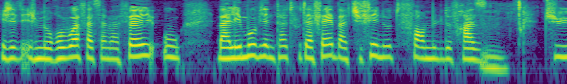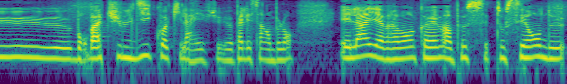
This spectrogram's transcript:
Et je me revois face à ma feuille où bah, les mots viennent pas tout à fait. Bah, tu fais une autre formule de phrase Mm. Tu bon bah tu le dis quoi qu'il arrive tu veux pas laisser un blanc et là il y a vraiment quand même un peu cet océan de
